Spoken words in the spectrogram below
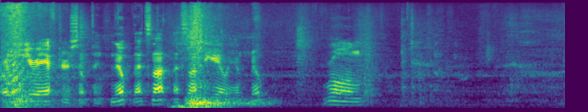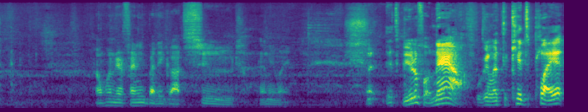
the year after, or something. Nope, that's not. That's not the alien. Nope, wrong. I wonder if anybody got sued. Anyway, but it's beautiful. Now we're gonna let the kids play it.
